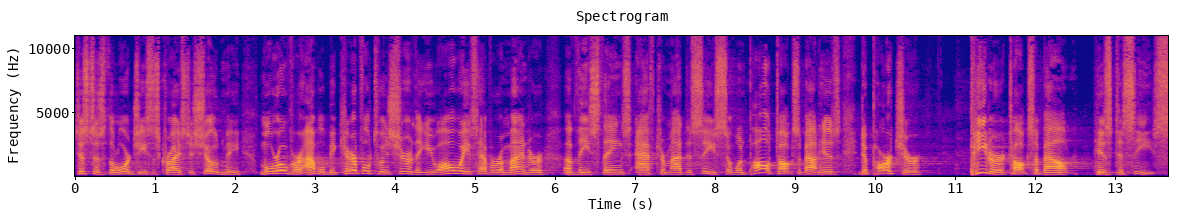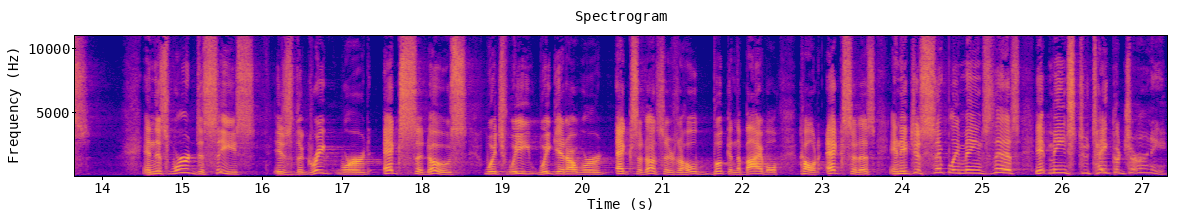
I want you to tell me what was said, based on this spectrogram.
just as the Lord Jesus Christ has showed me. Moreover, I will be careful to ensure that you always have a reminder of these things after my decease. So when Paul talks about his departure, Peter talks about his decease. And this word decease is the Greek word exodos, which we, we get our word Exodus. There's a whole book in the Bible called Exodus, and it just simply means this it means to take a journey.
